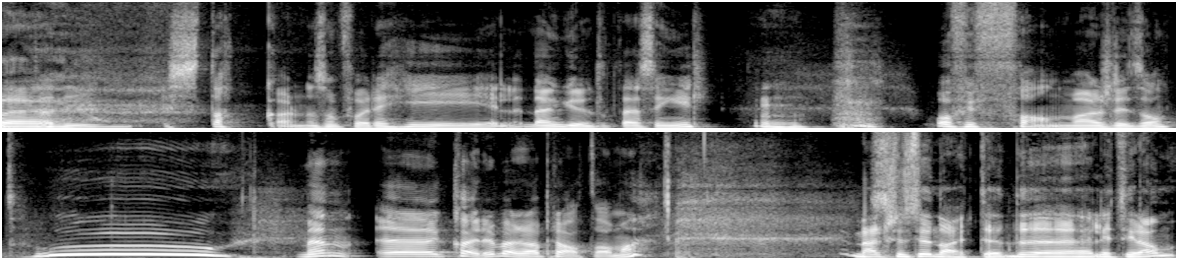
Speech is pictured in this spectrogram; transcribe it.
det- deg de stakkarene som får det hele Det er en grunn til at jeg er singel. Mm. Å, fy faen, hva slitsomt. Uh! Men uh, Kari, hva er det du har prata om? Manchester United uh, lite grann.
